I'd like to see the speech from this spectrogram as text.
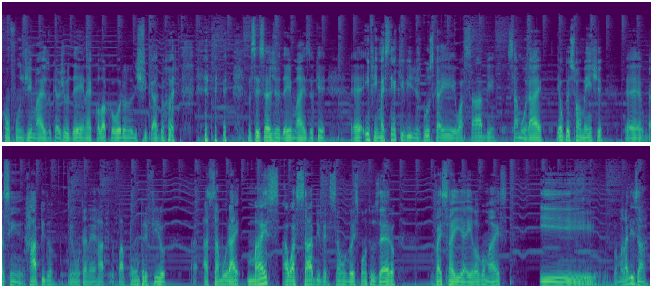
confundi mais do que ajudei, né? Coloca o ouro no liquidificador. Não sei se ajudei mais do que. É, enfim, mas tem aqui vídeos. Busca aí Wasabi, Samurai. Eu pessoalmente é, assim, rápido, pergunta, né? Rápido, papum, prefiro a, a Samurai, mas a Wasabi versão 2.0 vai sair aí logo mais. E vamos analisar,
